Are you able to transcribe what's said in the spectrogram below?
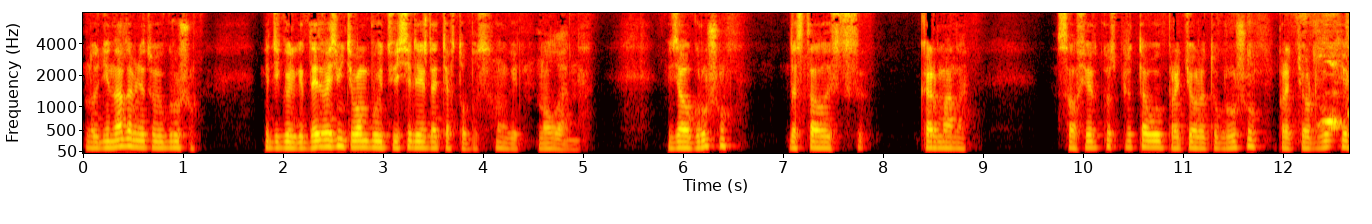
ну не надо мне твою грушу. Гадигорий говорит, да возьмите, вам будет веселее ждать автобус. Он говорит, ну ладно. Взял грушу, достал из кармана салфетку спиртовую, протер эту грушу, протер руки.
